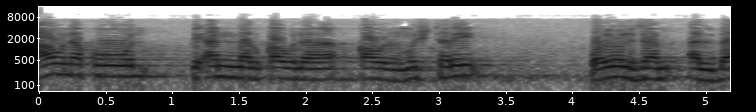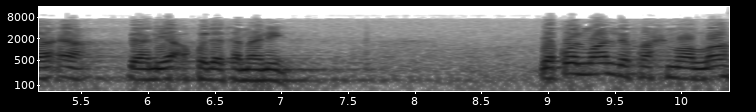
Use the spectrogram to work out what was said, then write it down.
أو نقول بأن القول قول المشتري ويلزم البائع بأن يأخذ ثمانين؟ يقول المؤلف رحمه الله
